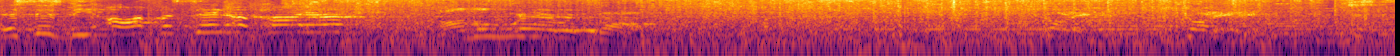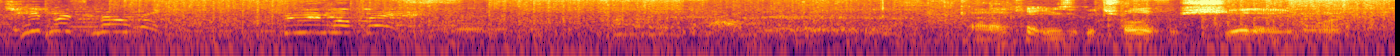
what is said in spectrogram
This is the opposite of higher? I'm aware of that! Got it! Got it! Just keep us moving! Doing my best! God, I can't use a controller for shit anymore.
